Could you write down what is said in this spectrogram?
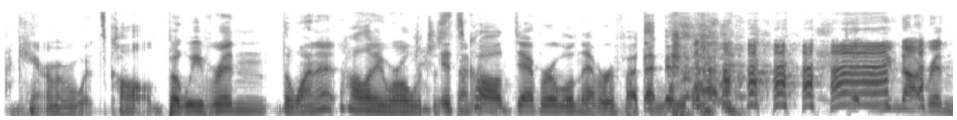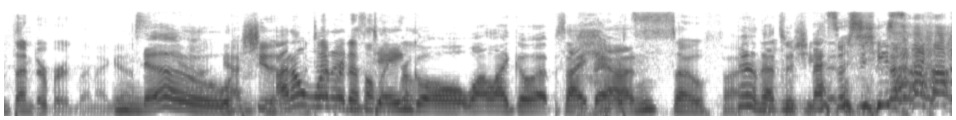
I can't remember what it's called, but we've ridden the one at Holiday World, which is It's Thunderbird. called Deborah will never fucking do that. You've not ridden Thunderbird, then I guess. no, Yeah, yeah, she, I don't Deborah want to doesn't like roller- dangle while I go upside down. It's so fun. Yeah, that's what she That's said. what she said.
